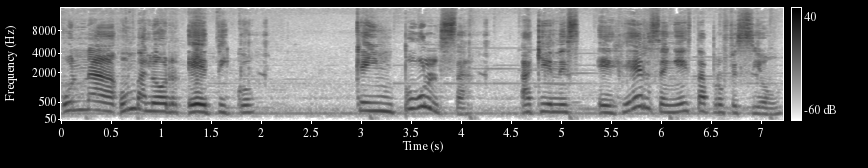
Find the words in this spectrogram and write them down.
Una, un valor ético que impulsa a quienes ejercen esta profesión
